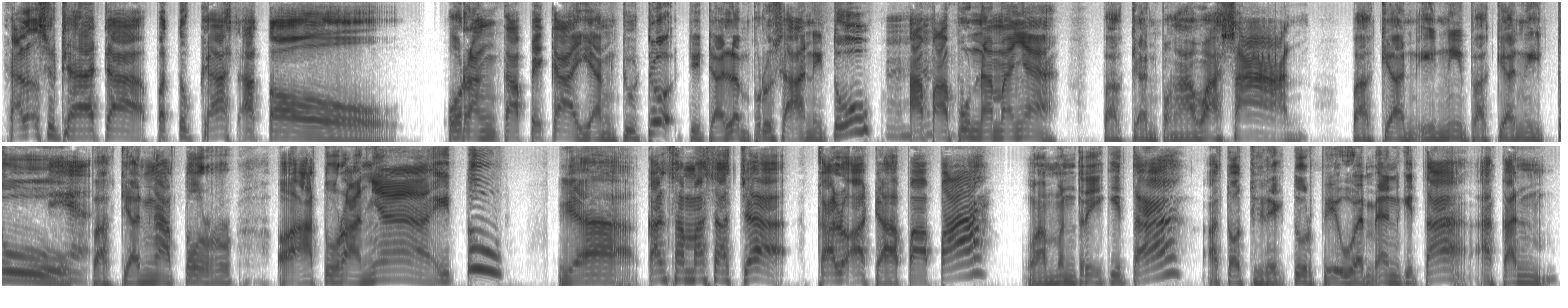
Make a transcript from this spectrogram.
kalau sudah ada petugas atau orang KPK yang duduk di dalam perusahaan itu apa pun namanya, bagian pengawasan, bagian ini, bagian itu, Iya. bagian ngatur eh, aturannya itu ya kan sama saja. Kalau ada apa-apa wah menteri kita atau direktur BUMN kita akan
